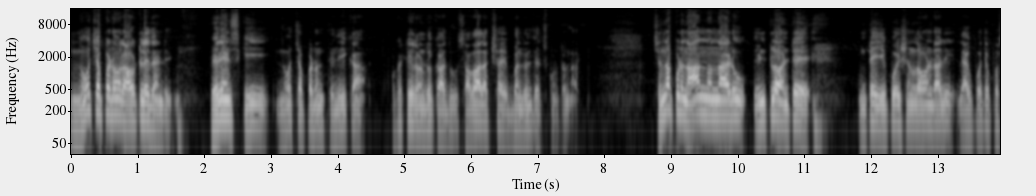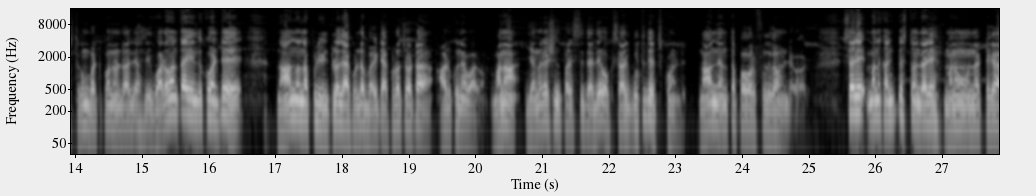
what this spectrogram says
నో చెప్పడం రావట్లేదండి. పేరెంట్స్కి నో చెప్పడం తెలియక ఒకటి రెండు కాదు సవా లక్ష ఇబ్బందులు తెచ్చుకుంటున్నారు. చిన్నప్పుడు నాన్న ఉన్నాడు ఇంట్లో అంటే ఉంటే ఈ పొజిషన్లో ఉండాలి లేకపోతే పుస్తకం పట్టుకొని ఉండాలి. అసలు ఈ గొడవ అంతా ఎందుకు అంటే నాన్న ఉన్నప్పుడు ఇంట్లో లేకుండా బయట ఎక్కడో చోట ఆడుకునేవాళ్ళం. మన జనరేషన్ పరిస్థితి అదే ఒకసారి గుర్తు తెచ్చుకోండి. నాన్న ఎంత పవర్ఫుల్గా ఉండేవాడు? సరే మనకు అనిపిస్తుంది అరే మనం ఉన్నట్టుగా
